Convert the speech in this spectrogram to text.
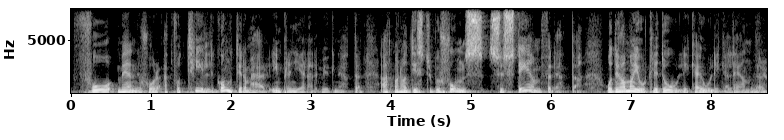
få människor att få tillgång till de här impregnerade myggnäten. Att man har distributionssystem för detta. Och det har man gjort lite olika i olika länder.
